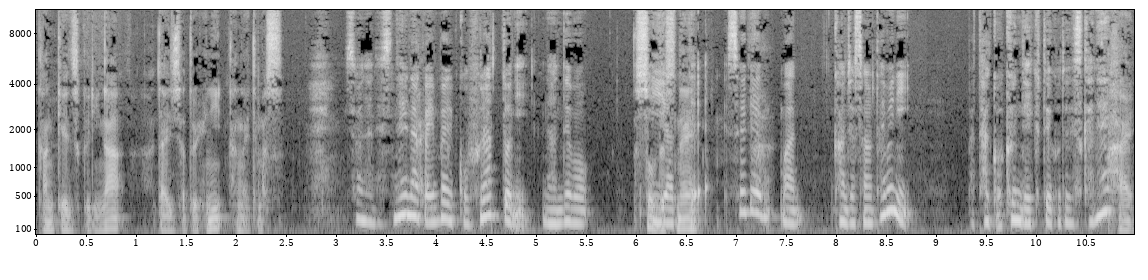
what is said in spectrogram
関係づくりが大事だというふうに考えています。そうなんですね。なんかやっぱりこうフラットに何でも言い合って、そね、それでまあ患者さんのためにタッグを組んでいくということですかね。はい。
